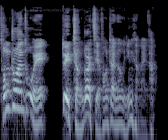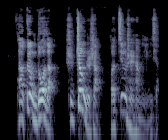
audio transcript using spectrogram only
从中原突围对整个解放战争的影响来看，它更多的是政治上和精神上的影响。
